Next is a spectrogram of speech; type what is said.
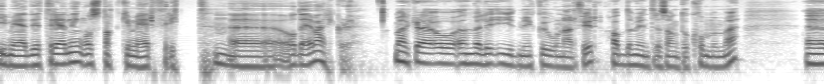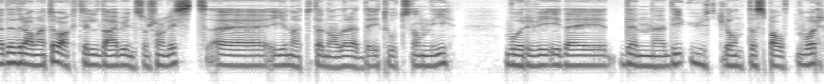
i medietrening, å snakke mer fritt. Eh, og det merker du. Merker det, og en veldig ydmyk og jordnær fyr. Hadde mye interessant å komme med. Uh, det drar meg tilbake til da jeg begynte som journalist uh, i United.no allerede i 2009. Hvor vi i de, den, de utlånte spalten vår,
